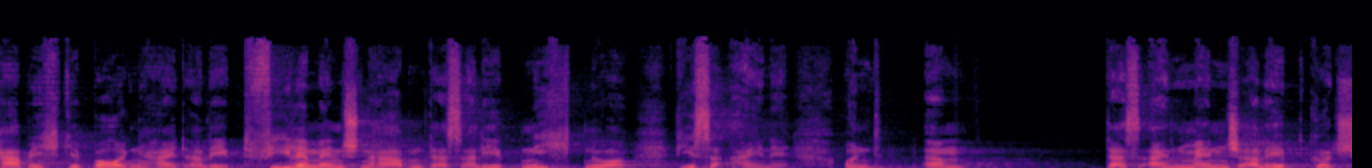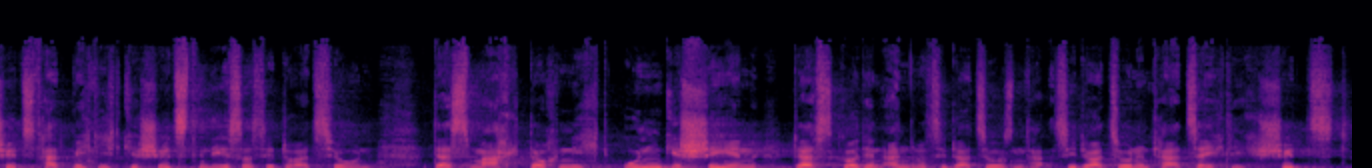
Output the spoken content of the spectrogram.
habe ich Geborgenheit erlebt. Viele Menschen haben das erlebt, nicht nur dieser eine. Und ähm, dass ein Mensch erlebt, Gott schützt, hat mich nicht geschützt in dieser Situation. Das macht doch nicht ungeschehen, dass Gott in anderen Situationen, tatsächlich schützt.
